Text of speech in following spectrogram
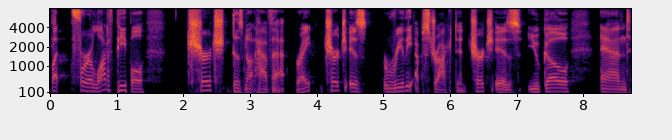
But for a lot of people church does not have that right? Church is really abstracted. Church is you go and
